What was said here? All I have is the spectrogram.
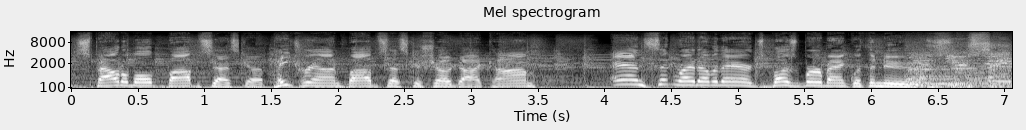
Spoutible, Bob Cesca. Patreon, BobCescaShow.com. And sitting right over there, it's Buzz Burbank with the news. You say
